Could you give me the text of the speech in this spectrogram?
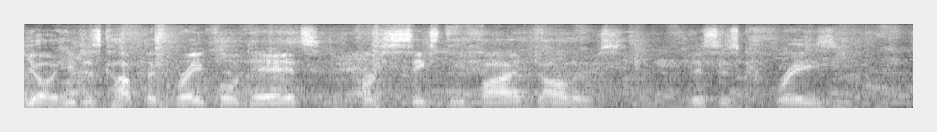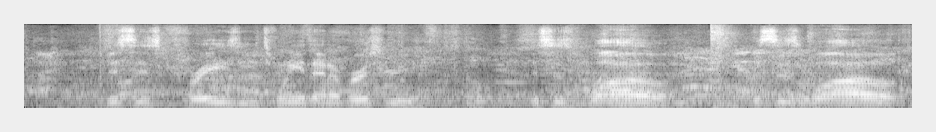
Yo, he just copped the Grateful Deads for $65. This is crazy. This is crazy. 20th anniversary. This is wild. This is wild.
